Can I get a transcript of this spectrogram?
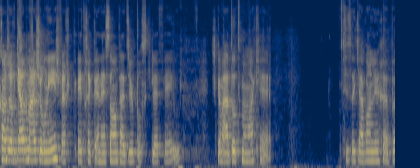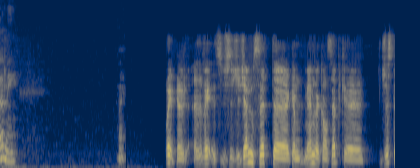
quand je regarde ma journée, je vais être reconnaissante à Dieu pour ce qu'il a fait. Ou, je comme à d'autres moments que c'est ça qu'avant le repas, mais. Oui, euh, j'aime cette, euh, comme même le concept que juste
